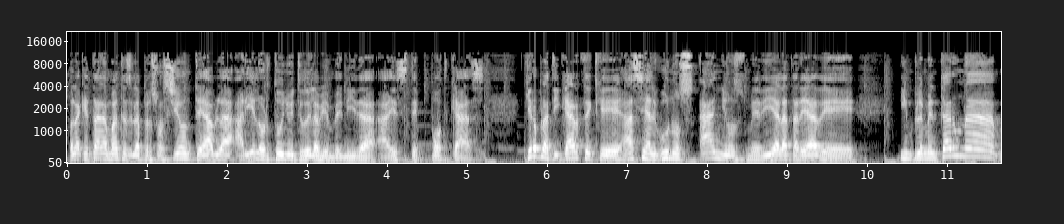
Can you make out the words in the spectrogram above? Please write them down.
Hola, ¿qué tal amantes de la persuasión? Te habla Ariel Ortuño y te doy la bienvenida a este podcast. Quiero platicarte que hace algunos años me di a la tarea de implementar una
